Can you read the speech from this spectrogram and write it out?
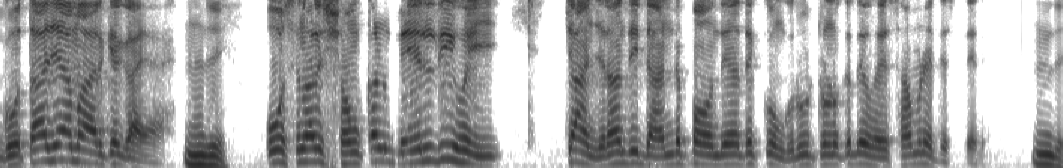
ਗੋਤਾ ਜਿਹਾ ਮਾਰ ਕੇ ਗਾਇਆ ਹੈ। ਜੀ। ਉਸ ਨਾਲ ਸ਼ੌਂਕਣ ਮੇਲਦੀ ਹੋਈ ਝਾਂਜਰਾਂ ਦੀ ਡੰਡ ਪਾਉਂਦਿਆਂ ਤੇ ਘੁੰਗਰੂ ਟੁਣਕਦੇ ਹੋਏ ਸਾਹਮਣੇ ਦਿਸਦੇ ਨੇ। ਜੀ।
